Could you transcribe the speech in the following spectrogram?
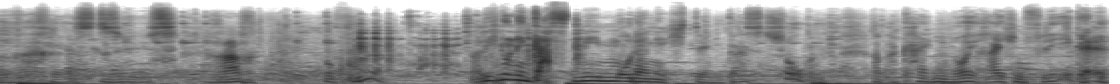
Rache ist süß. Rach? Wofür? Soll ich nun den Gast mimen oder nicht? Den Gast schon, aber keinen neureichen Flegel.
